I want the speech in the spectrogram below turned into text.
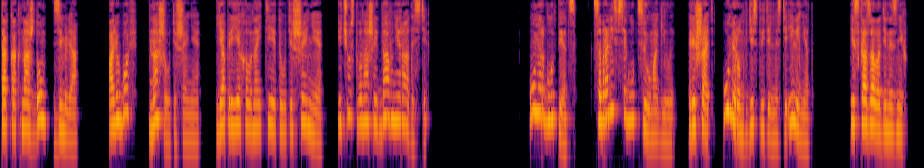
так как наш дом — земля, а любовь — наше утешение. Я приехала найти это утешение и чувство нашей давней радости. Умер глупец. Собрались все глупцы у могилы, решать, умер он в действительности или нет. И сказал один из них,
